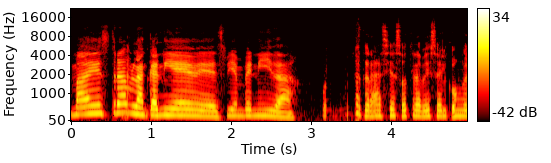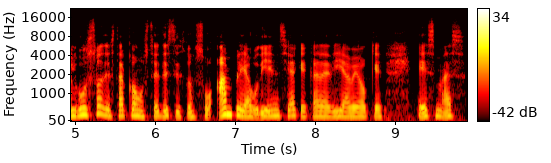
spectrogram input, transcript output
Maestra Blancanieves, bienvenida. Muchas gracias otra vez el, con el gusto de estar con ustedes y con su amplia audiencia que cada día veo que es más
